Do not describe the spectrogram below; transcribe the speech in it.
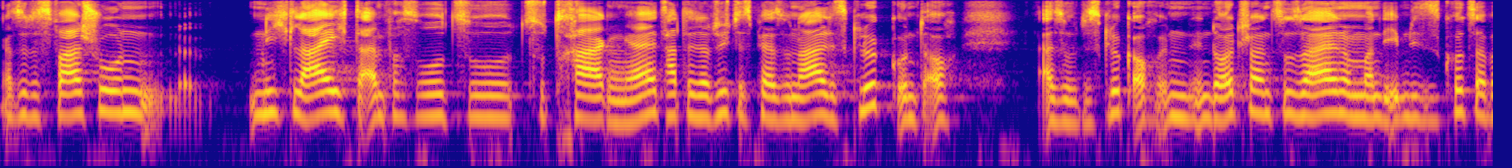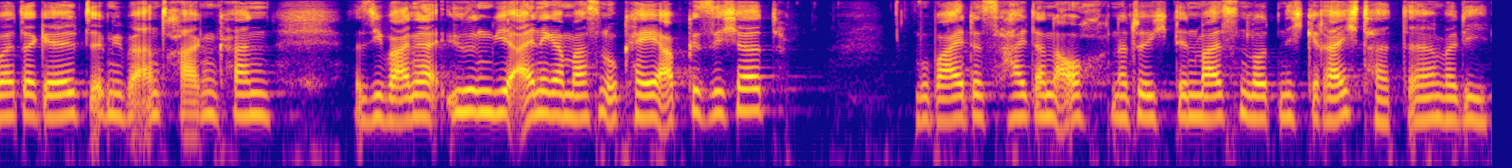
Also, das war schon nicht leicht, einfach so zu, zu tragen. Ja. Jetzt hatte natürlich das Personal das Glück und auch, also das Glück auch in, in Deutschland zu sein und man eben dieses Kurzarbeitergeld irgendwie beantragen kann. Also die waren ja irgendwie einigermaßen okay abgesichert. Wobei das halt dann auch natürlich den meisten Leuten nicht gereicht hat, ja, weil die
